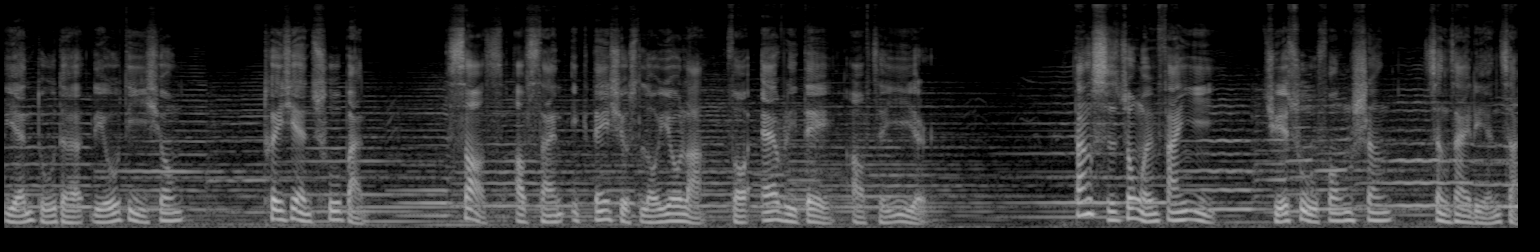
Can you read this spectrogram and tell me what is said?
研读的刘弟兄推荐出版《Thoughts of Saint Ignatius Loyola for Every Day of the Year》。当时中文翻译《绝处风声》正在连载，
